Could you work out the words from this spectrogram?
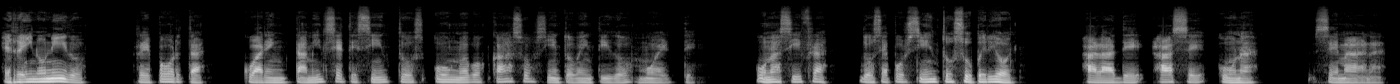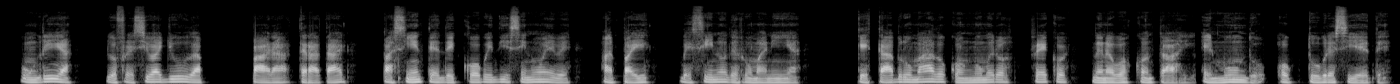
El Reino Unido reporta 40.701 nuevos casos, 122 muertes, una cifra 12% superior a la de hace una semana. Hungría le ofreció ayuda para tratar pacientes de COVID-19 al país vecino de Rumanía, que está abrumado con números récord de nuevos contagios. El mundo, octubre 7.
